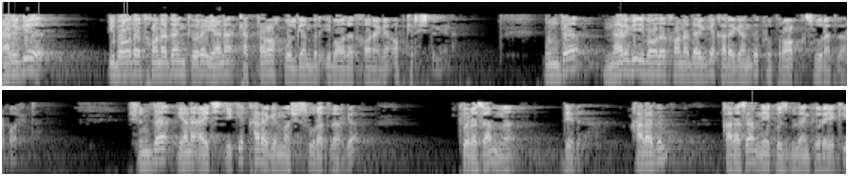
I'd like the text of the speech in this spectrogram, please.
narigi ibodatxonadan ko'ra yana kattaroq bo'lgan bir ibodatxonaga olib kirishdi meni unda narigi ibodatxonadagiga qaraganda ko'proq suratlar bor edi Shunda yana aytishdiki qaragin mana shu suratlarga ko'rasanmi? dedi. Qaradim qarasam ne ko'z bilan ko'rayki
